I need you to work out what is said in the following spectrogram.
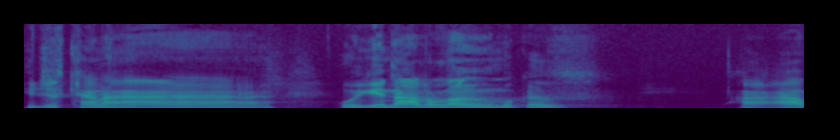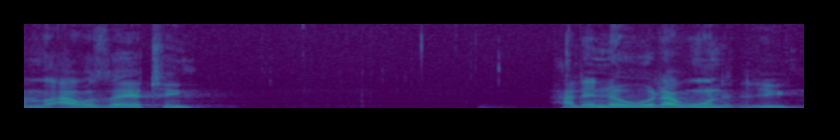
You just kind of, ah, well, you're not alone because I, I, I was there too. I didn't know what I wanted to do.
